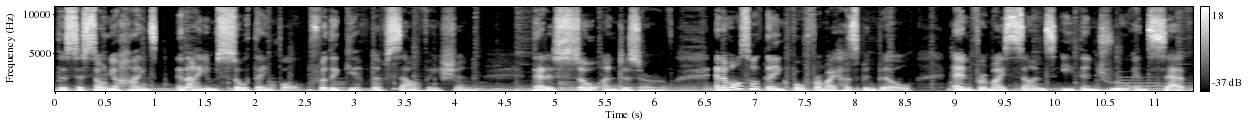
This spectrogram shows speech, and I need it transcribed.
This is Sonia Hines, and I am so thankful for the gift of salvation that is so undeserved. And I'm also thankful for my husband Bill and for my sons Ethan, Drew, and Seth,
